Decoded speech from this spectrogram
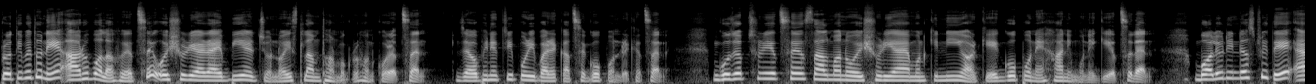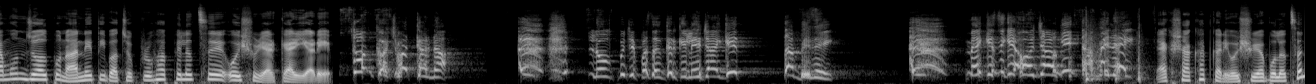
প্রতিবেদনে আরও বলা হয়েছে ঐশ্বরিয়া রায় বিয়ের জন্য ইসলাম ধর্মগ্রহণ করেছেন যা অভিনেত্রী পরিবারের কাছে গোপন রেখেছেন গুজব ছড়িয়েছে সালমান ও ঐশ্বরিয়া এমনকি নিউ ইয়র্কে গোপনে হানিমুনে গিয়েছিলেন বলিউড ইন্ডাস্ট্রিতে এমন জল্পনা নেতিবাচক প্রভাব ফেলেছে ঐশ্বরিয়ার ক্যারিয়ারে तुम कुछ मत करना लोग मुझे पसंद करके ले जाएंगे तब भी नहीं मैं किसी की हो जाऊंगी तब भी नहीं এক সাক্ষাৎকারে ঐশ্বরিয়া বলেছেন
